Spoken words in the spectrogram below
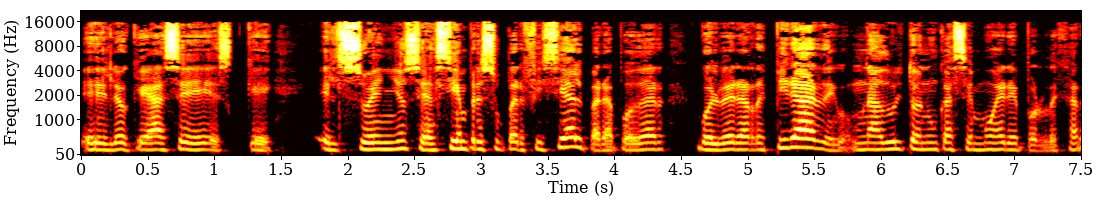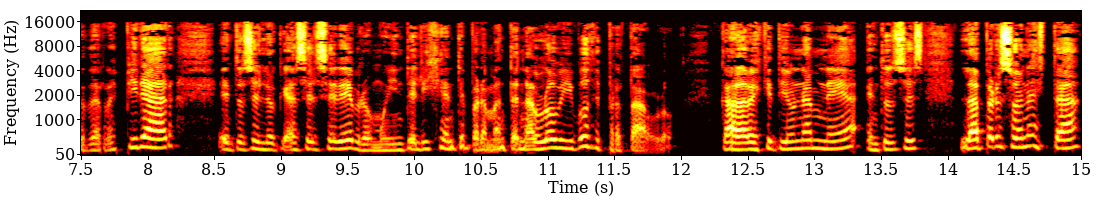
eh, lo que hace es que el sueño sea siempre superficial para poder volver a respirar. Un adulto nunca se muere por dejar de respirar. Entonces lo que hace el cerebro, muy inteligente para mantenerlo vivo, es despertarlo. Cada vez que tiene una apnea, entonces la persona está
